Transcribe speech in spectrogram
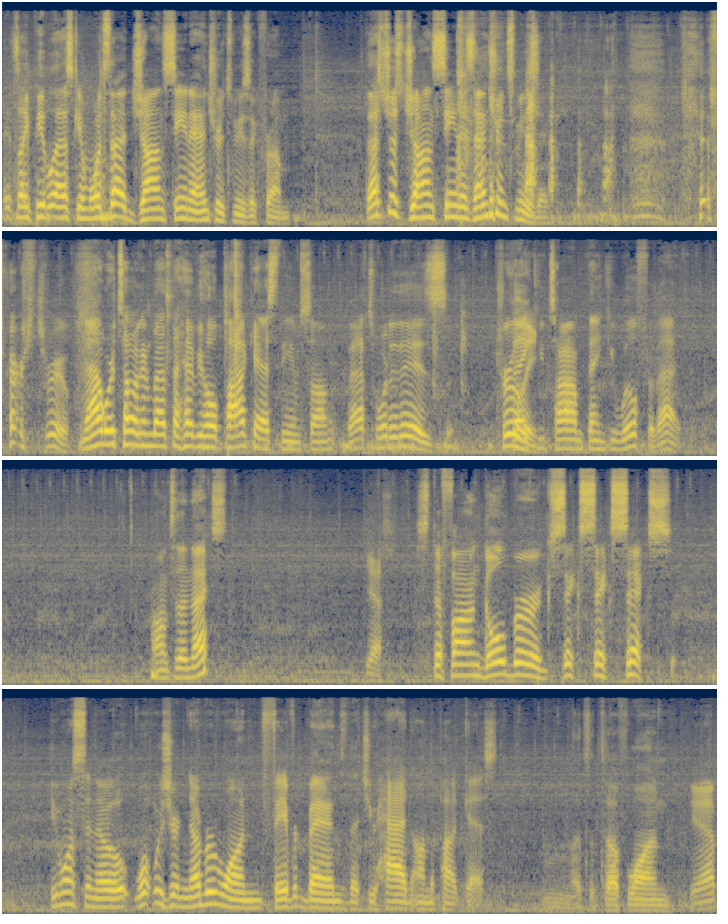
It's like people asking, what's that John Cena entrance music from? That's just John Cena's entrance music. Very true. Now we're talking about the Heavy Hole Podcast theme song. That's what it is. Truly. Thank you, Tom. Thank you, Will, for that. On to the next. Yes. Stefan Goldberg, 666. He wants to know what was your number one favorite band that you had on the podcast? That's a tough one. Yep.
